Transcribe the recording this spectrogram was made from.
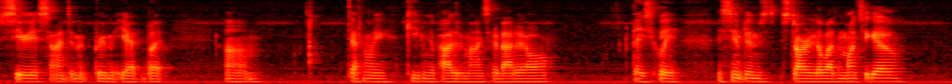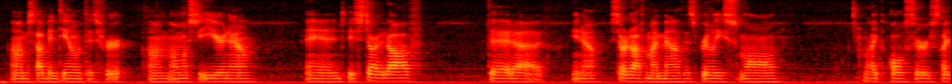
serious signs of improvement yet, but um, definitely keeping a positive mindset about it all. Basically, the symptoms started 11 months ago, um, so I've been dealing with this for um, almost a year now, and it started off that, uh, you know, started off in my mouth as really small, like ulcers, like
